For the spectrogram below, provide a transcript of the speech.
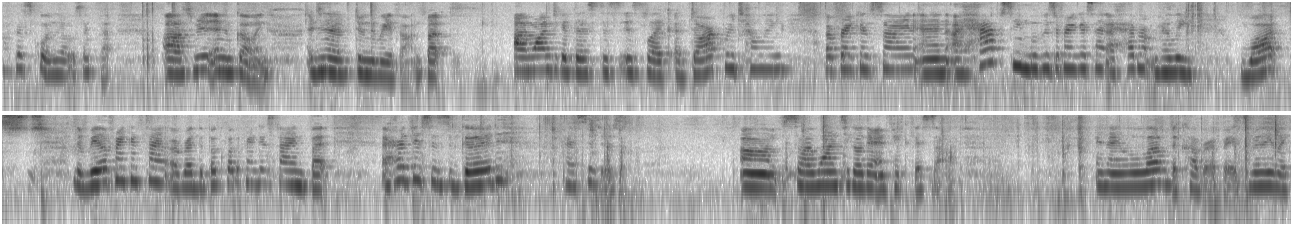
oh, that's cool. You know, it was like that. Uh, so we didn't end up going. I didn't end up doing the readathon, but I wanted to get this. This is like a dark retelling of Frankenstein, and I have seen movies of Frankenstein. I haven't really watched the real Frankenstein or read the book about the Frankenstein, but I heard this is good. I scissors. Um, so I wanted to go there and pick this up. And I love the cover of it. It's really like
